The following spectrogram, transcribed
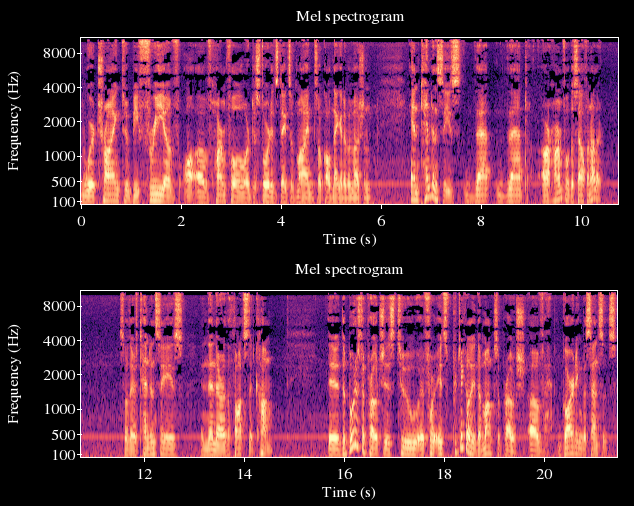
we're trying to be free of of harmful or distorted states of mind, so-called negative emotion, and tendencies that that are harmful to self and other. So there's tendencies, and then there are the thoughts that come. Uh, the Buddhist approach is to, uh, for it's particularly the monk's approach of guarding the senses,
